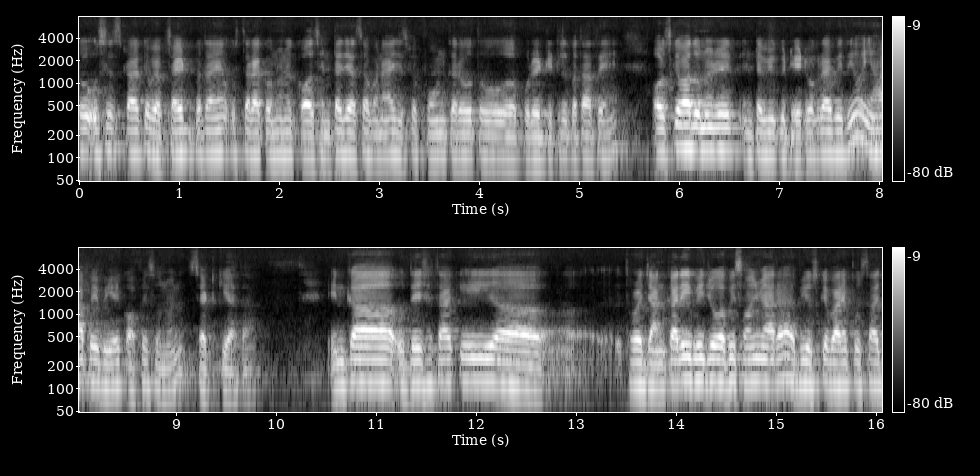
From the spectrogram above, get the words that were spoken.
तो उस तरह के वेबसाइट बताएँ उस तरह का उन्होंने कॉल सेंटर जैसा बनाया जिस पर फ़ोन करो तो पूरे डिटेल बताते हैं। और उसके बाद उन्होंने इंटरव्यू की डेट वगैरह भी दी और यहाँ पर भी एक ऑफ़िस उन्होंने सेट किया था। इनका उद्देश्य था कि थोड़ा जानकारी भी जो अभी समझ में आ रहा है, अभी उसके बारे में पूछताछ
